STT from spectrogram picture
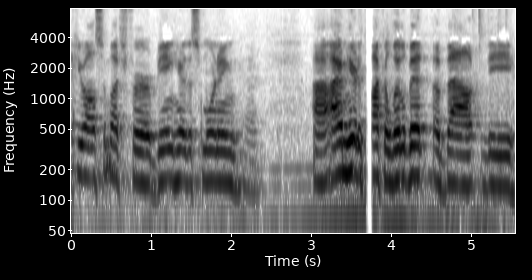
Thank you all so much for being here this morning. Uh, I'm here to talk a little bit about the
